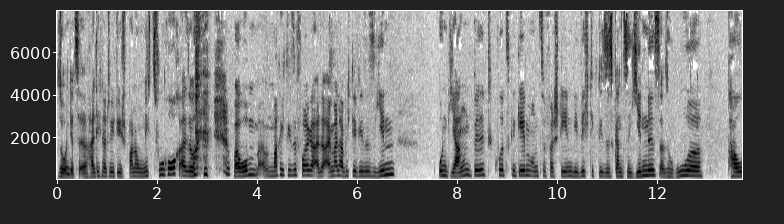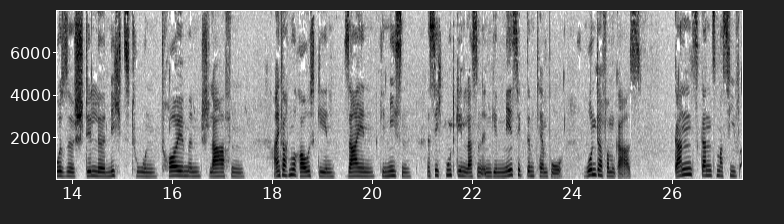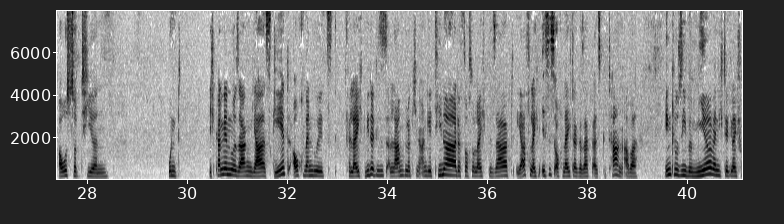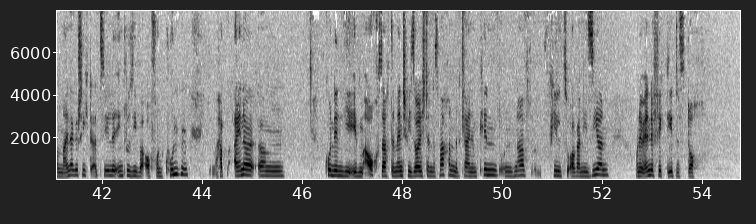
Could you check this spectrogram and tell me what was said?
So, und jetzt äh, halte ich natürlich die Spannung nicht zu hoch. Also warum äh, mache ich diese Folge? Also einmal habe ich dir dieses Yin und Yang-Bild kurz gegeben, um zu verstehen, wie wichtig dieses ganze Yin ist. Also Ruhe, Pause, Stille, Nichtstun, Träumen, Schlafen, einfach nur rausgehen, sein, genießen, es sich gut gehen lassen in gemäßigtem Tempo, runter vom Gas, ganz, ganz massiv aussortieren. Und ich kann dir nur sagen, ja, es geht, auch wenn du jetzt vielleicht wieder dieses Alarmglöckchen angeht. Tina hat es doch so leicht gesagt. Ja, vielleicht ist es auch leichter gesagt als getan, aber inklusive mir, wenn ich dir gleich von meiner Geschichte erzähle, inklusive auch von Kunden. Habe eine ähm, Kundin, die eben auch sagte, Mensch, wie soll ich denn das machen mit kleinem Kind und ne, viel zu organisieren. Und im Endeffekt geht es doch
